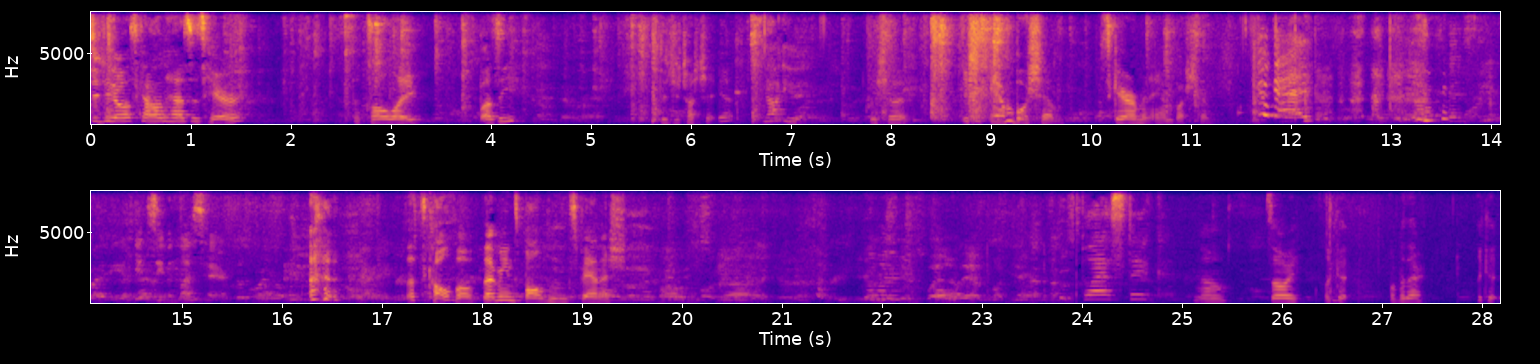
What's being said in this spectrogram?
Did you notice Colin has his hair? That's all like buzzy. Did you touch it yet? not you. You should. You should ambush him. Scare him and ambush him. You okay? has even less hair. That's calvo. That means bald in Spanish. Plastic. No. Zoe, look at over there. Look at.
